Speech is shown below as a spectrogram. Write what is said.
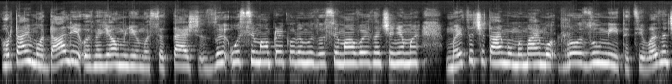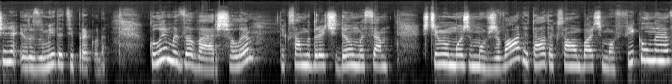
Гортаємо далі, ознайомлюємося теж з усіма прикладами, з усіма визначеннями. Ми це читаємо, ми маємо розуміти ці визначення і розуміти ці приклади. Коли ми завершили, так само, до речі, дивимося, що ми можемо вживати. Та, так само бачимо fickleness,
